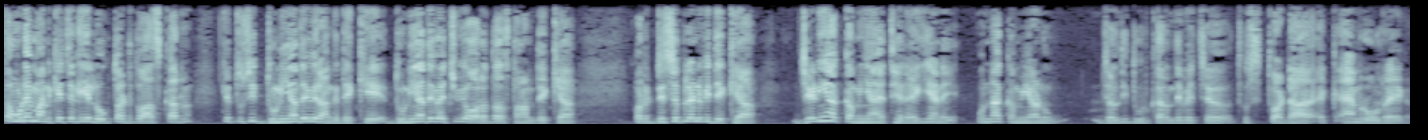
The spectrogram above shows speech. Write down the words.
ਤਾਂ ਹੁਣੇ ਮੰਨ ਕੇ ਚੱਲੀਏ ਲੋਕ ਤੁਹਾਡੇ ਤੋਂ ਆਸ ਕਰਨ ਕਿ ਤੁਸੀਂ ਦੁਨੀਆ ਦੇ ਵੀ ਰੰਗ ਦੇਖੇ, ਦੁਨੀਆ ਦੇ ਵਿੱਚ ਵੀ ਔਰਤ ਦਾ ਸਥਾਨ ਦੇਖਿਆ, ਔਰ ਡਿਸਪਲਿਨ ਵੀ ਦੇਖਿਆ, ਜਿਹੜੀਆਂ ਕਮੀਆਂ ਇੱਥੇ ਰਹਿ ਗਈਆਂ ਨੇ, ਉਹਨਾਂ ਕਮੀਆਂ ਨੂੰ ਜਲਦੀ ਦੂਰ ਕਰਨ ਦੇ ਵਿੱਚ ਤੁਸੀਂ, ਤੁਹਾਡਾ ਇੱਕ ਅਹਿਮ ਰੋਲ ਰਹੇਗਾ।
